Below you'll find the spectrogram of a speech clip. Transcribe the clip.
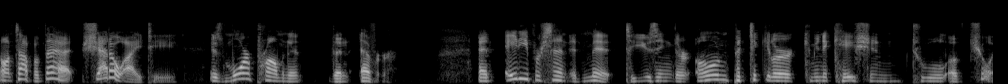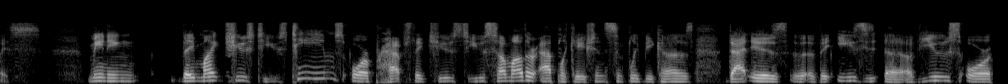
Now, on top of that, shadow IT is more prominent than ever. And 80% admit to using their own particular communication tool of choice, meaning they might choose to use Teams or perhaps they choose to use some other application simply because that is the ease uh, of use or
